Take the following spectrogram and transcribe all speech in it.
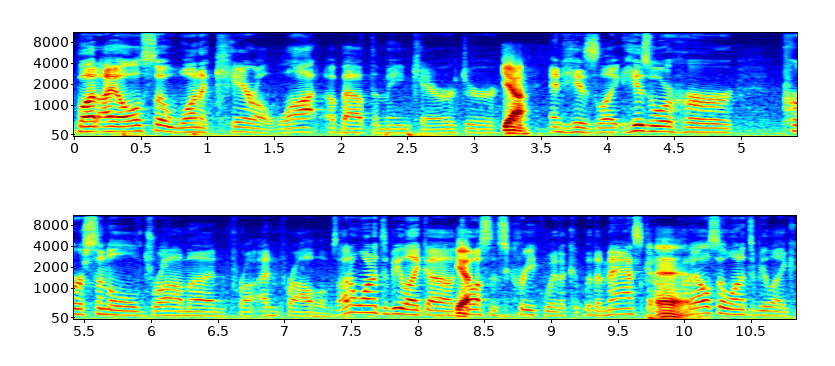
but I also want to care a lot about the main character. Yeah. And his like his or her personal drama and pro- and problems. I don't want it to be like a Yep. Dawson's Creek with a with a mask on, Uh. but I also want it to be like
